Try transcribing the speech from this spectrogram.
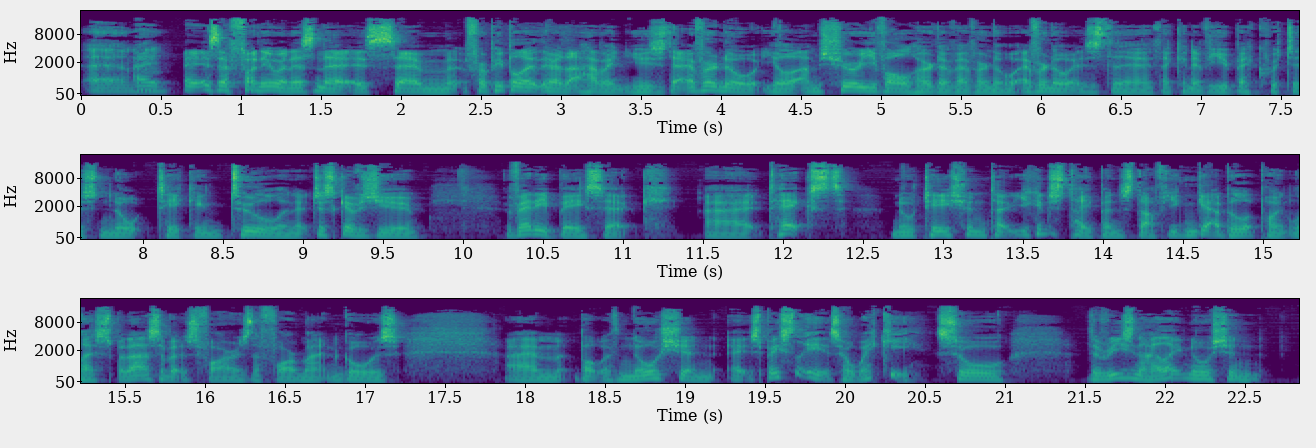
Um, I, it is a funny one, isn't it? It's um, for people out there that haven't used it. Evernote, you'll, I'm sure you've all heard of Evernote. Evernote is the the kind of ubiquitous note taking tool, and it just gives you very basic uh, text notation. Type. You can just type in stuff. You can get a bullet point list, but that's about as far as the formatting goes. Um, but with Notion, it's basically it's a wiki. So the reason I like Notion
